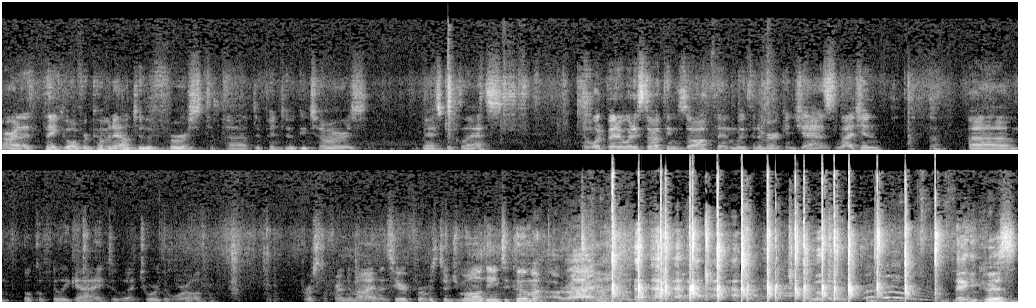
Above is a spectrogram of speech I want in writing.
All right, I'd like to thank you all for coming out to the first uh, Dipinto Guitars Master Class. And what better way to start things off than with an American jazz legend, um, local Philly guy who uh, toured the world, personal friend of mine. Let's hear it for Mr. Jamaaladeen Tacuma. All right. Thank you, Chris.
